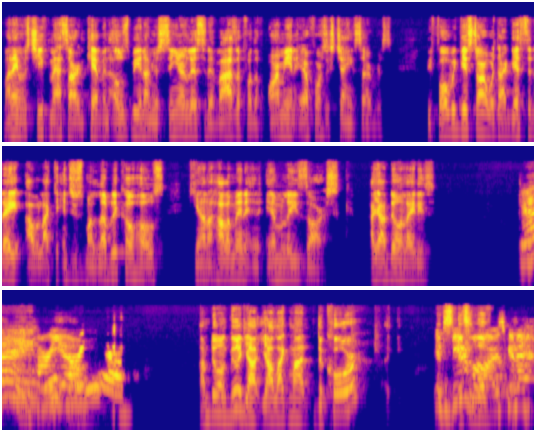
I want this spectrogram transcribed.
My name is Chief Master Sergeant Kevin Osby, and I'm your senior enlisted advisor for the Army and Air Force Exchange Service. Before we get started with our guest today, I would like to introduce my lovely co-hosts, Kiana Holloman and Emily Zarsk. How y'all doing, ladies? Good. Hey, how, are you? how are you? I'm doing good. Y'all, y'all like my decor? It's, it's beautiful. It's little, I was gonna,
